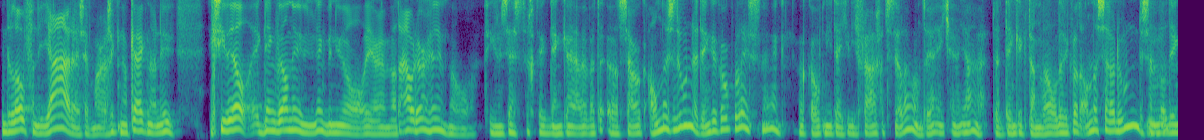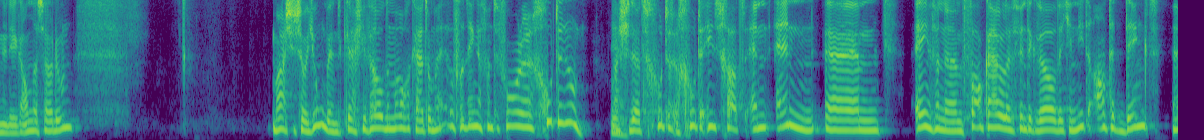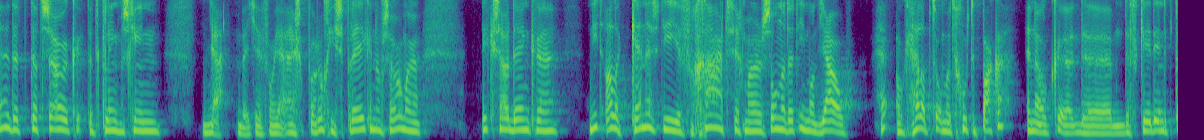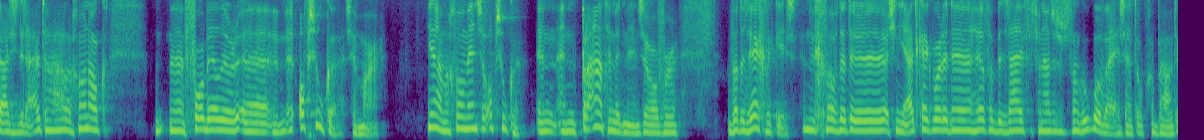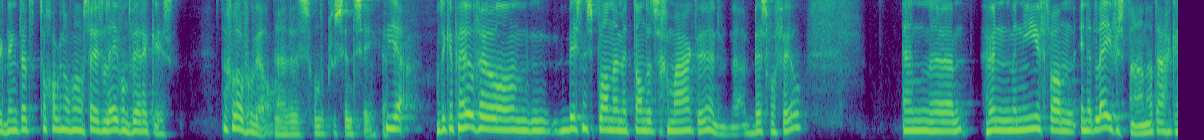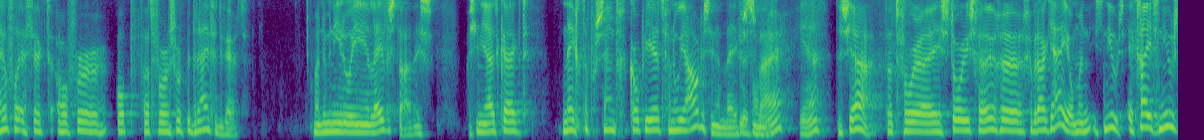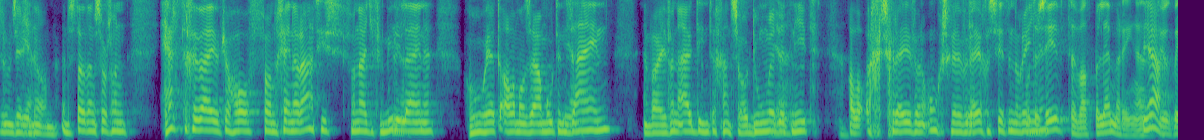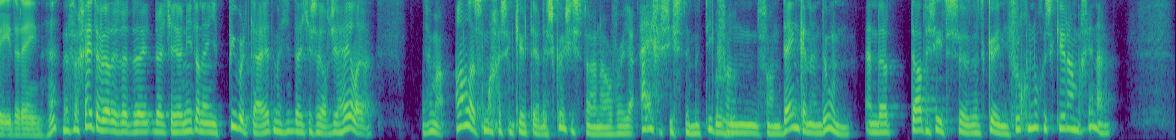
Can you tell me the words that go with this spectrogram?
in de loop van de jaren, zeg maar... als ik nou kijk naar nu... Ik zie wel, ik denk wel nu, ik ben nu alweer wat ouder, hè, al 64. Ik denk, eh, wat, wat zou ik anders doen? Dat denk ik ook wel eens. hè. Ik, hoop niet dat je die vraag gaat stellen, want hè, weet je, ja, dat denk ik dan wel dat ik wat anders zou doen. Er zijn wel dingen die ik anders zou doen. Maar als je zo jong bent, krijg je wel de mogelijkheid om heel veel dingen van tevoren goed te doen. Als je dat goed, goed inschat. En, en ehm, een van de valkuilen vind ik wel dat je niet altijd denkt. Hè, dat, dat zou ik, dat klinkt misschien ja, een beetje voor je eigen parochie spreken of zo. Maar ik zou denken, niet alle kennis die je vergaart, zeg maar, zonder dat iemand jou hè, ook helpt om het goed te pakken. En ook eh, de, de verkeerde interpretaties eruit te halen. Gewoon ook eh, voorbeelden eh, opzoeken, zeg maar. Ja, maar gewoon mensen opzoeken. En, en praten met mensen over wat het werkelijk is. En ik geloof dat er, als je niet uitkijkt, worden er heel veel bedrijven vanuit een soort van Google-wijsheid opgebouwd. Ik denk dat het toch ook nog wel steeds levend werk is. Dat geloof ik wel. Nou, dat is 100% zeker. Ja, want ik heb heel veel businessplannen met tandartsen gemaakt. Hè. Nou, Best wel veel. En eh, hun manier van in het leven staan had eigenlijk heel veel effect over op wat voor een soort bedrijf het werd. Maar de manier hoe je in je leven staat is, als je niet uitkijkt, 90% gekopieerd van hoe je ouders in het leven Dat is stonden. waar, ja. Dus ja, wat voor eh, historisch geheugen gebruik jij om een, iets nieuws? Ik ga iets nieuws doen, zeg je dan. En er staat een soort van hertige op je hoofd van generaties vanuit je familielijnen. Hoe het allemaal zou moeten zijn. En waar je vanuit dient te gaan. Zo doen we dit niet. Alle geschreven en ongeschreven regels zitten nog in Want er zitten wat belemmeringen natuurlijk bij iedereen. Hè? We vergeten wel eens dat, dat je niet alleen je puberteit, maar dat je zelfs je hele. Zeg maar, alles mag eens een keer ter discussie staan over je eigen systematiek Mhm. van, van denken en doen. En dat, dat is iets, eh, dat kun je niet vroeg genoeg eens een keer aan beginnen.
